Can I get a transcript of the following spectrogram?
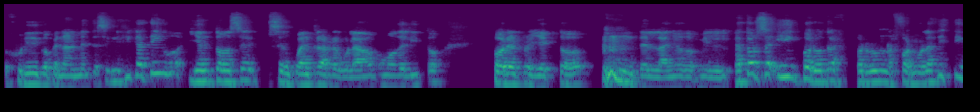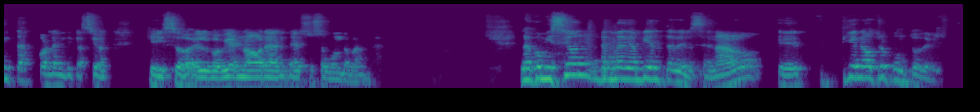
jurídico penalmente significativo y entonces se encuentra regulado como delito por el proyecto del año 2014 y por otras, por unas fórmulas distintas por la indicación que hizo el gobierno ahora en, en su segundo mandato. La Comisión del Medio Ambiente del Senado eh, tiene otro punto de vista.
